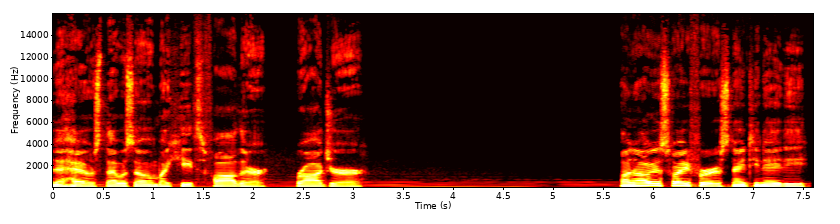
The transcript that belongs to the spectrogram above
in a house that was owned by Keith's father, Roger. On August 21st, 1980,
